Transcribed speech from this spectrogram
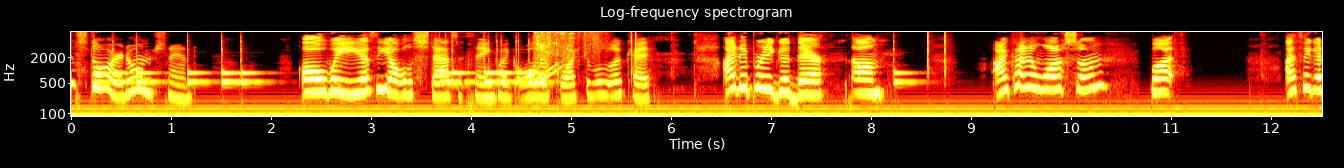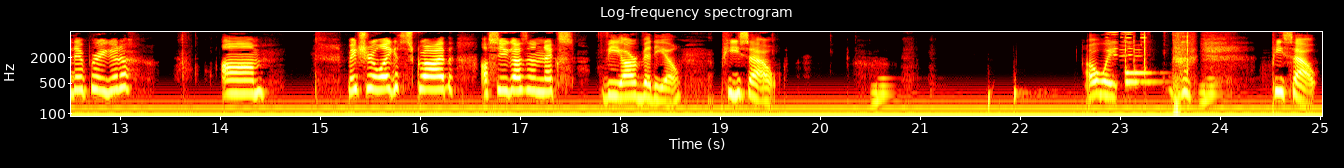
One star? I don't understand. Oh, wait, you have to get all the stats, I think. Like, all the collectibles. Okay. I did pretty good there. Um, I kind of lost some, but I think I did pretty good. Um, make sure to like and subscribe. I'll see you guys in the next VR video. Peace out. Oh, wait. Peace out.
